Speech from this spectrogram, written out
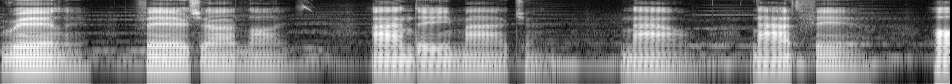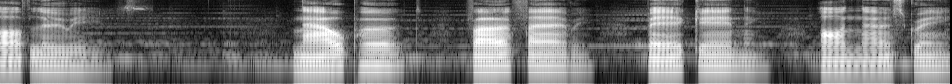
Really visualize and imagine now that fear of Lues. Now put the fairy beginning on the screen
